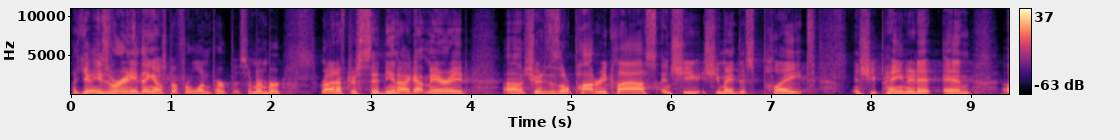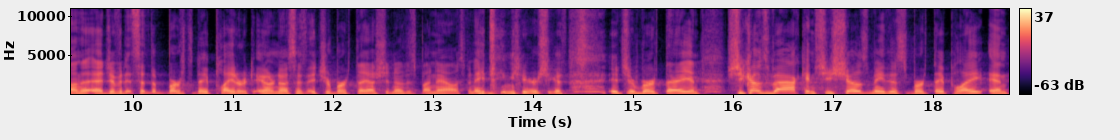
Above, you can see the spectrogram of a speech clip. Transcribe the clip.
Like you don't use it for anything else but for one purpose. I remember right after Sydney and I got married, uh, she went to this little pottery class and she, she made this plate and she painted it. And on the edge of it, it said the birthday plate, or don't know, it says, It's your birthday. I should know this by now. It's been 18 years. She goes, It's your birthday. And she comes back and she shows me this birthday plate. And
